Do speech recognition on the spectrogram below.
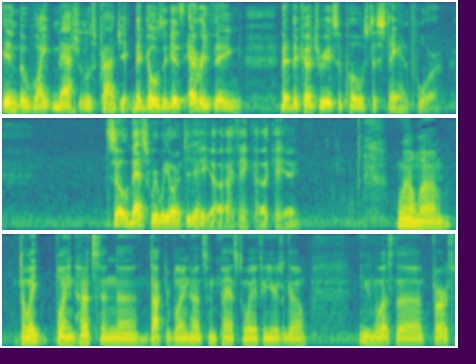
in the white nationalist project that goes against everything that the country is supposed to stand for. So that's where we are today, uh, I think, uh, Ka. Well, um, the late Blaine Hudson, uh, Dr. Blaine Hudson, passed away a few years ago. He was the first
